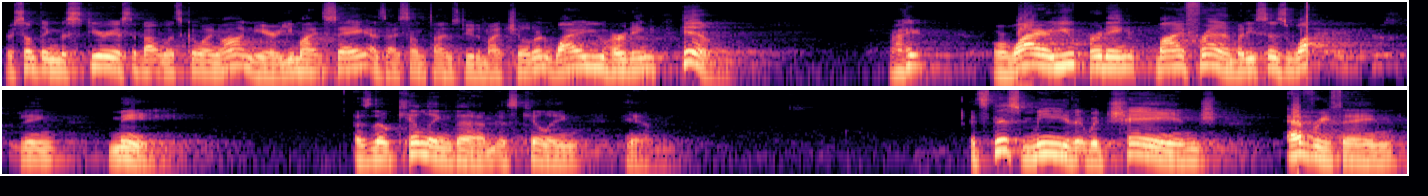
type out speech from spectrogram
There's something mysterious about what's going on here. You might say, as I sometimes do to my children, Why are you hurting him? Right? Or why are you hurting my friend? But he says, why are you persecuting me? As though killing them is killing him. It's this me that would change everything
